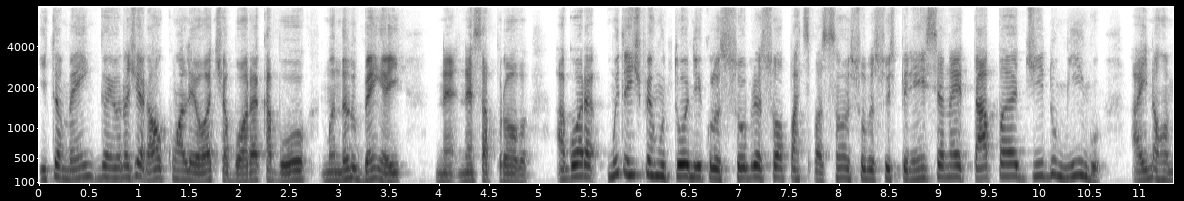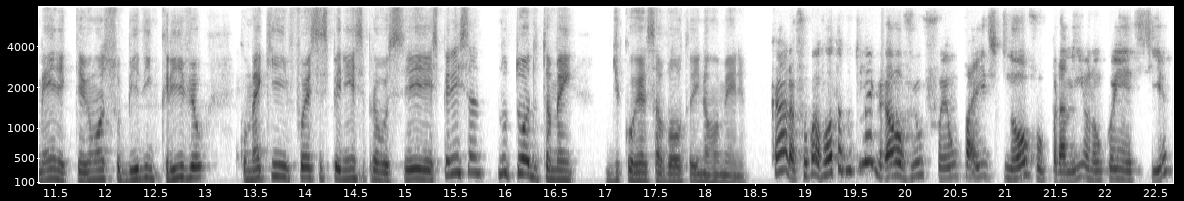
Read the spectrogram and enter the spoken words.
e também ganhou na geral com a Leotti. A Bora acabou mandando bem aí né, nessa prova. Agora, muita gente perguntou, Nicolas, sobre a sua participação e sobre a sua experiência na etapa de domingo aí na Romênia, que teve uma subida incrível. Como é que foi essa experiência para você? Experiência no todo também de correr essa volta aí na Romênia? Cara, foi uma volta muito legal, viu? Foi um país novo para mim, eu não conhecia,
